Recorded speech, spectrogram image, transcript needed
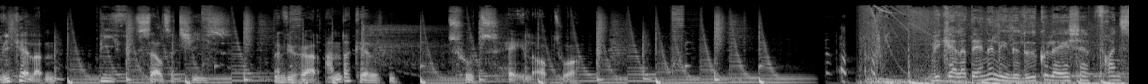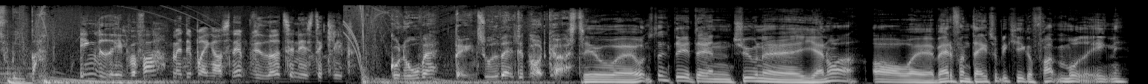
Vi kalder den Beef Salsa Cheese, men vi har hørt andre kalde den Total Optor. Vi kalder denne lille lydkollage en sweeper. Ingen ved helt hvorfor, men det bringer os nemt videre til næste klip. Gunova, dagens udvalgte podcast. Det er jo øh, onsdag, det er den 20. januar, og øh, hvad er det for en dato, vi kigger frem imod egentlig?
